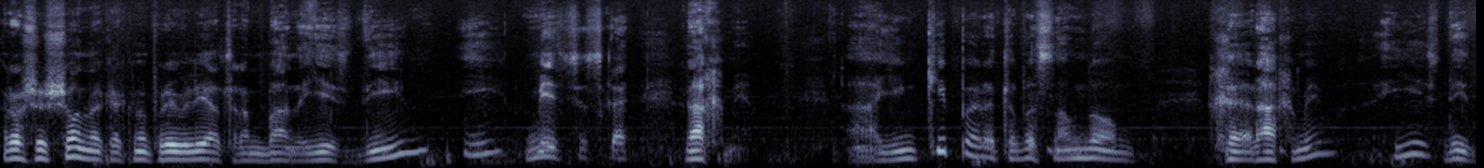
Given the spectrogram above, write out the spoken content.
Рошашона, как мы привели от Рамбана, есть Дин и вместе с Ха- Рахми. А Янкипур это в основном Хе- Рахмим и есть Дин.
